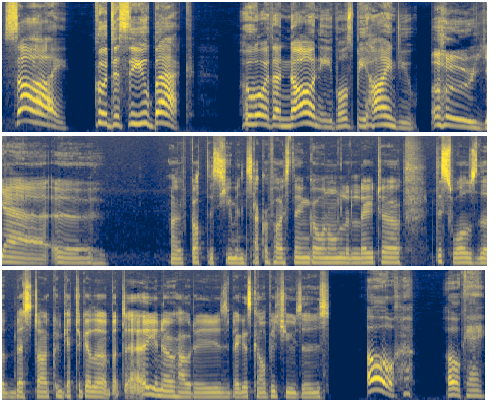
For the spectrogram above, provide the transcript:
Sai! Good to see you back. Who are the non evils behind you? Oh, yeah, uh. I've got this human sacrifice thing going on a little later. This was the best I could get together, but uh, you know how it is. Beggars can't be choosers. Oh, okay.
